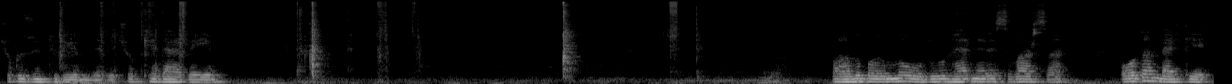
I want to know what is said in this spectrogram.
Çok üzüntülüyüm dedi. Çok kederdeyim. Bağlı bağımlı olduğu her neresi varsa oradan belki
